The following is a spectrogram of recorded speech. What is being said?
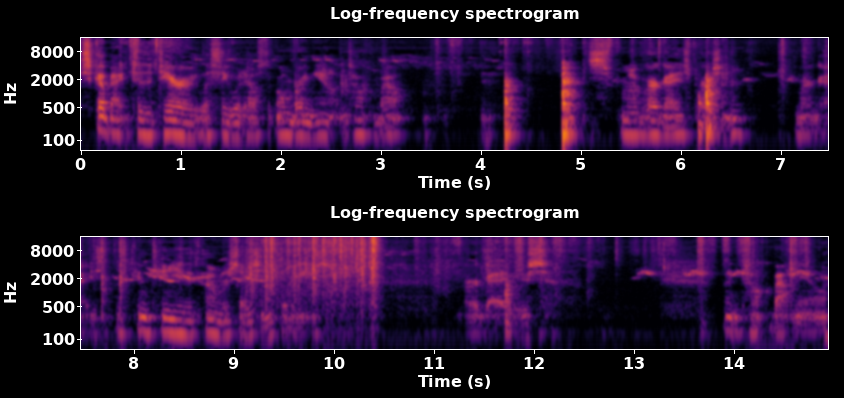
Let's go back to the tarot. Let's see what else they're going to bring out and talk about. It's my Virgo's person. Virgos, let's continue the conversation, please. Virgos. Let's talk about now.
